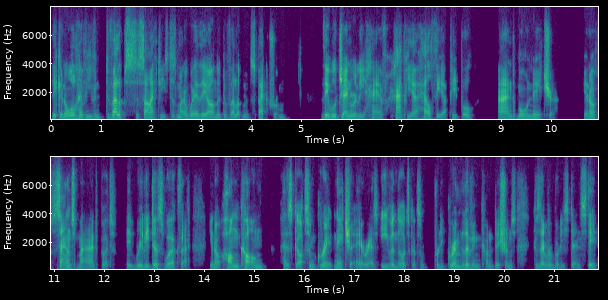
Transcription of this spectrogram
they can all have even developed societies, doesn't matter where they are on the development spectrum, they will generally have happier, healthier people and more nature. You know, sounds mad, but it really does work that. You know, Hong Kong has got some great nature areas, even though it's got some pretty grim living conditions because everybody's densed in.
